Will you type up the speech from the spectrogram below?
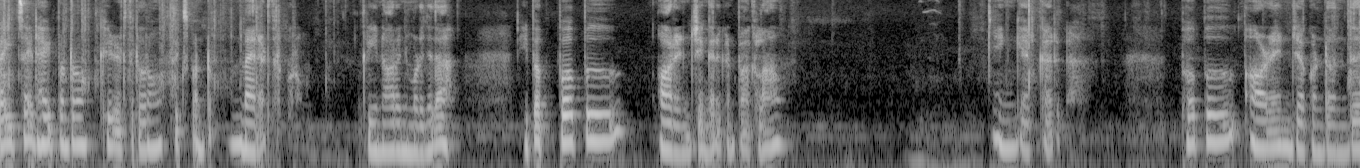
ரைட் சைடு ஹைட் பண்ணுறோம் கீழே எடுத்துகிட்டு வரோம். ஃபிக்ஸ் பண்ணுறோம் மேலே எடுத்துகிட்டு போகிறோம் க்ரீன் ஆரஞ்சு முடிஞ்சதா? இப்போ பர்பிள் ஆரஞ்சு எங்கே இருக்குன்னு பார்க்கலாம். இங்கே இருக்கார். பர்பிள் ஆரஞ்சை கொண்டு வந்து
